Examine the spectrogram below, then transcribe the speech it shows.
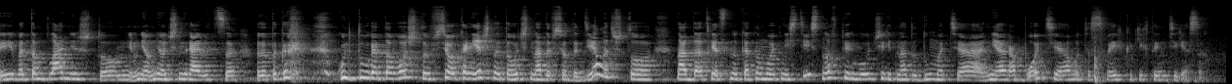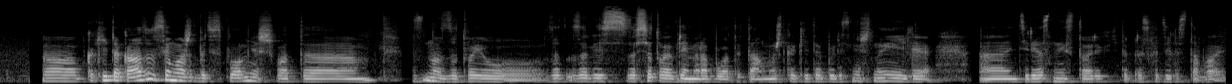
И в этом плане, что мне, мне, мне очень нравится вот эта как, культура того, что все, конечно, это очень надо все доделать, что надо ответственно к этому отнестись, но в первую очередь надо думать о, не о работе, а вот о своих каких-то интересах. А, какие-то казусы, может быть, вспомнишь вот, э, ну, за твою, за, за, весь, за все твое время работы там, может, какие-то были смешные или э, интересные истории какие-то происходили с тобой?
